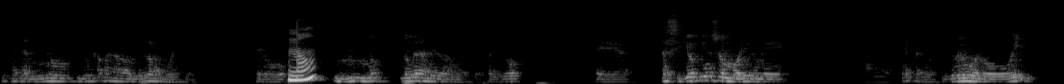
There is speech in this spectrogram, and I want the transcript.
fíjate, a mí no, nunca me ha dado miedo la muerte. Pero ¿No? no, no me da miedo la muerte. O sea, yo, eh, o sea, si yo pienso en morirme, ojalá no, ¿eh? pero si yo me muero hoy,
